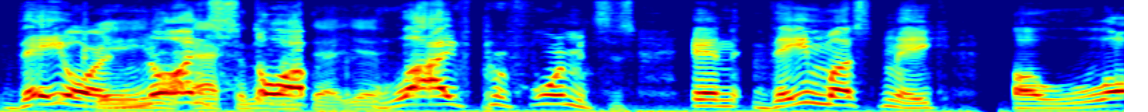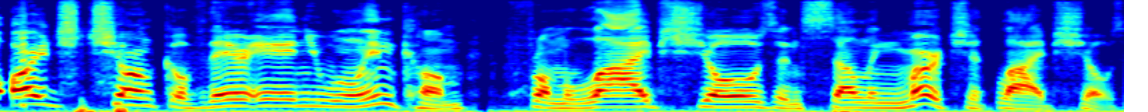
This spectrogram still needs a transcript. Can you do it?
They are Yeah, he don't act or nothing like nonstop that, yeah. live performances, and they must make a large chunk of their annual income from live shows and selling merch at live shows.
